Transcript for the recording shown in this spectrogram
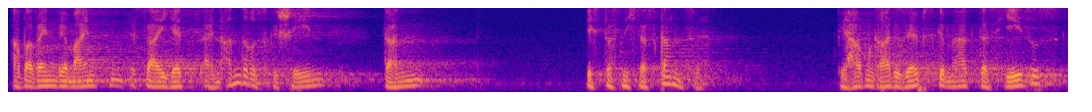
Aber wenn wir meinten, es sei jetzt ein anderes geschehen, dann ist das nicht das Ganze. Wir haben gerade selbst gemerkt, dass Jesus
